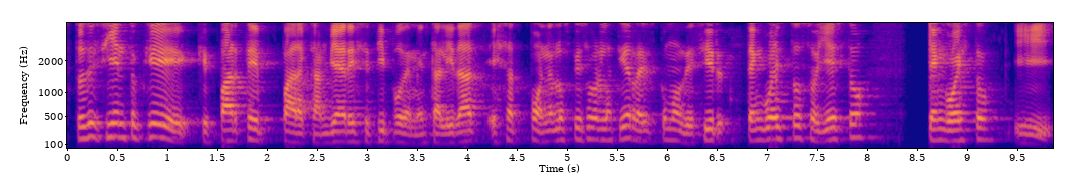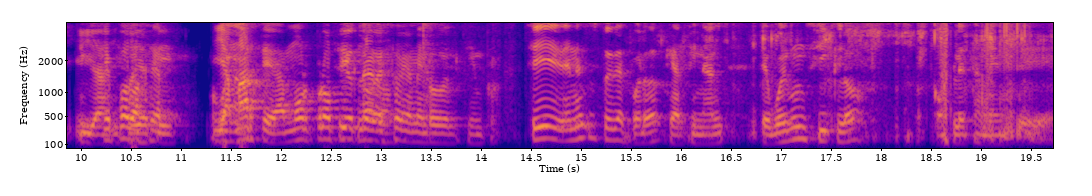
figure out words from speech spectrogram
Entonces siento que, que, parte para cambiar ese tipo de mentalidad es poner los pies sobre la tierra, es como decir, tengo esto, soy esto, tengo esto y, ¿qué puedo hacer? Y amarte, amor propio, todo eso obviamente. Todo el tiempo. Sí, en eso estoy de acuerdo, que al final se vuelve un ciclo completamente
